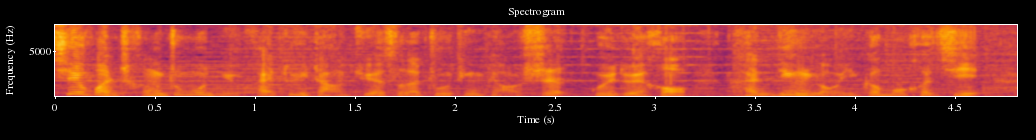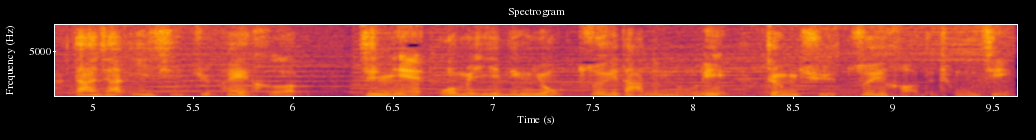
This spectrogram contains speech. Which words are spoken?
切换成中国女排队长角色的朱婷表示，归队后肯定有一个磨合期，大家一起去配合。今年我们一定用最大的努力，争取最好的成绩。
